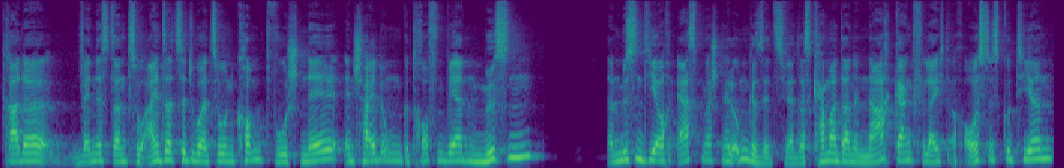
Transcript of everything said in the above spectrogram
gerade wenn es dann zu Einsatzsituationen kommt, wo schnell Entscheidungen getroffen werden müssen, dann müssen die auch erstmal schnell umgesetzt werden. Das kann man dann im Nachgang vielleicht auch ausdiskutieren,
